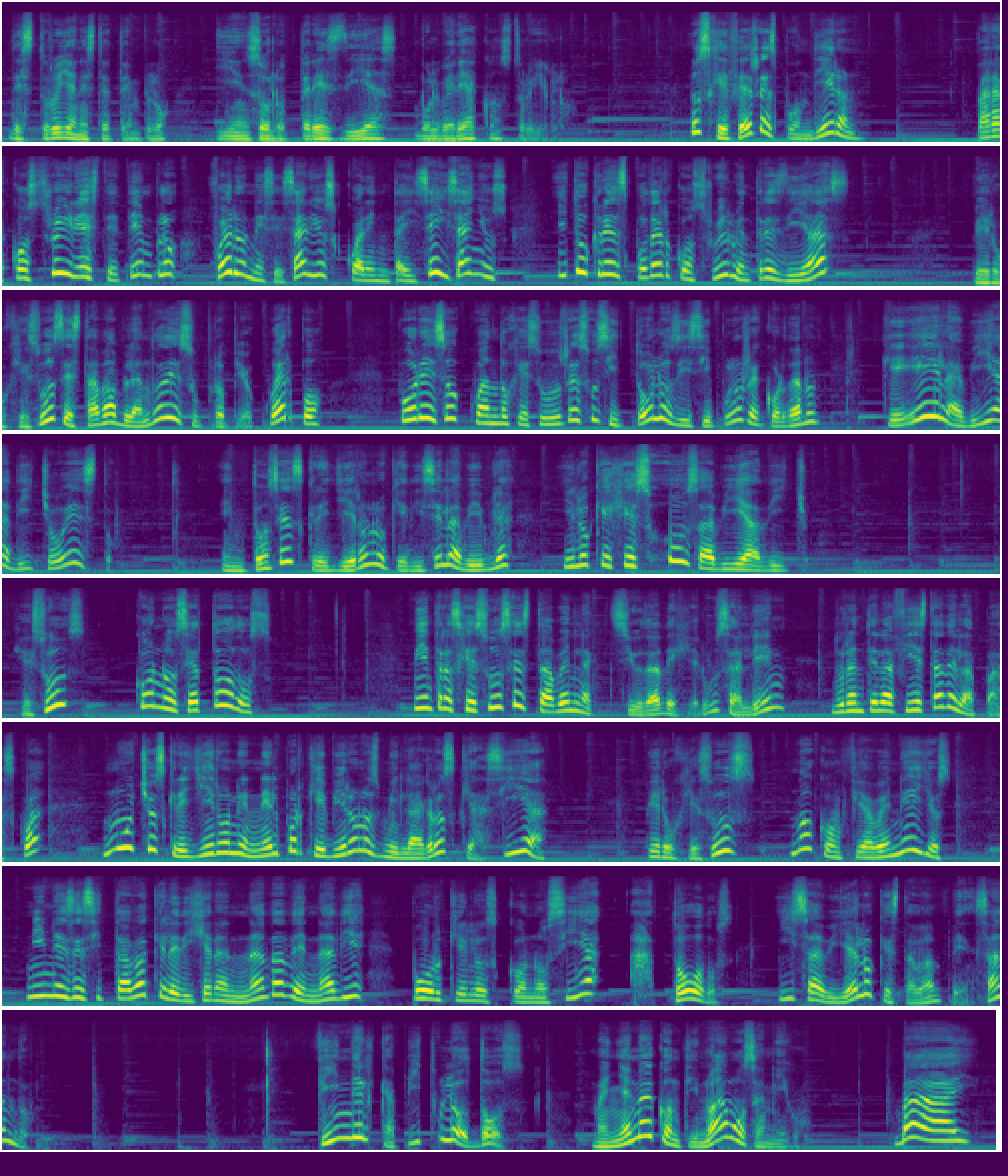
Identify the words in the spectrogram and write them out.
destruyan este templo y en solo tres días volveré a construirlo. Los jefes respondieron, para construir este templo fueron necesarios 46 años ¿y tú crees poder construirlo en tres días? Pero Jesús estaba hablando de su propio cuerpo. Por eso cuando Jesús resucitó los discípulos recordaron que Él había dicho esto. Entonces creyeron lo que dice la Biblia y lo que Jesús había dicho. Jesús conoce a todos. Mientras Jesús estaba en la ciudad de Jerusalén, durante la fiesta de la Pascua, muchos creyeron en Él porque vieron los milagros que hacía. Pero Jesús no confiaba en ellos, ni necesitaba que le dijeran nada de nadie porque los conocía a todos y sabía lo que estaban pensando. Fin del capítulo 2. Mañana continuamos, amigo. Bye.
